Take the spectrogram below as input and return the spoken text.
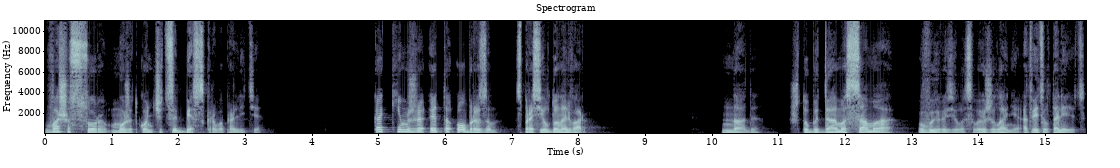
Ваша ссора может кончиться без кровопролития. «Каким же это образом?» — спросил Дон Альвар. «Надо, чтобы дама сама выразила свое желание», — ответил Толедец.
